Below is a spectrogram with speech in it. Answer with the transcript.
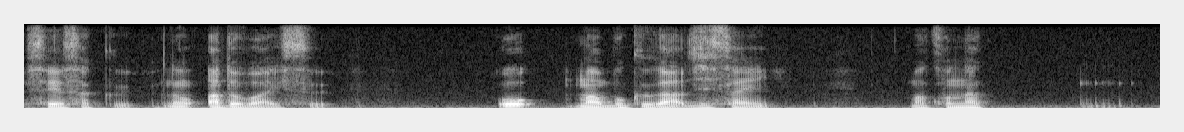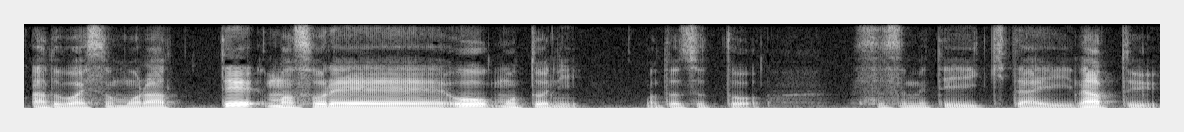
制作のアドバイスを、まあ、僕が実際、まあ、こんなアドバイスをもらって、まあ、それをもとにまたちょっと進めていきたいなという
